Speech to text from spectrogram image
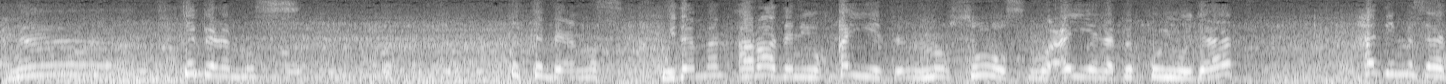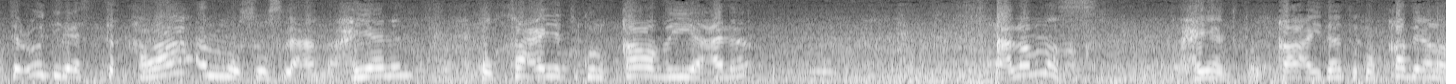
إحنا نتبع النص. نتبع النص. وإذا من أراد أن يقيد نصوص معينة بقيودات هذه المسألة تعود إلى استقراء النصوص العامة. أحيانا القاعدة تكون قاضية على على النص. أحيانا تكون قاعدة تكون قاضية على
